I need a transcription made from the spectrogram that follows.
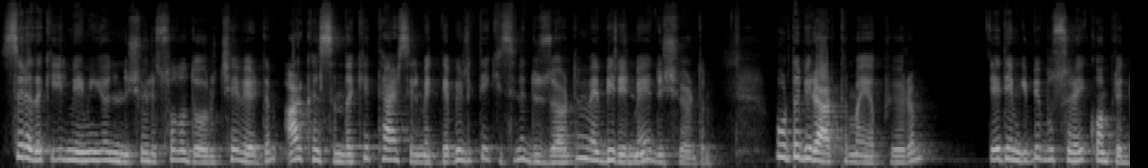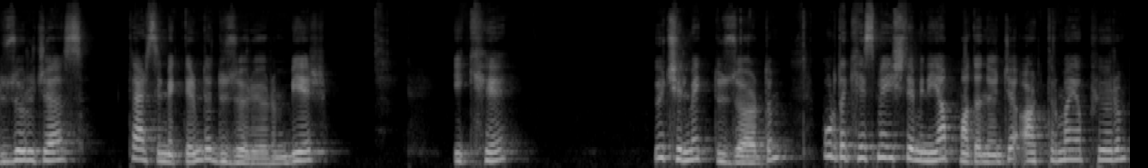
Sıradaki ilmeğimin yönünü şöyle sola doğru çevirdim. Arkasındaki ters ilmekle birlikte ikisini düz ördüm ve bir ilmeğe düşürdüm. Burada bir artırma yapıyorum. Dediğim gibi bu sırayı komple düz öreceğiz. Ters ilmeklerimi de düz örüyorum. 1 2 3 ilmek düz ördüm. Burada kesme işlemini yapmadan önce arttırma yapıyorum.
